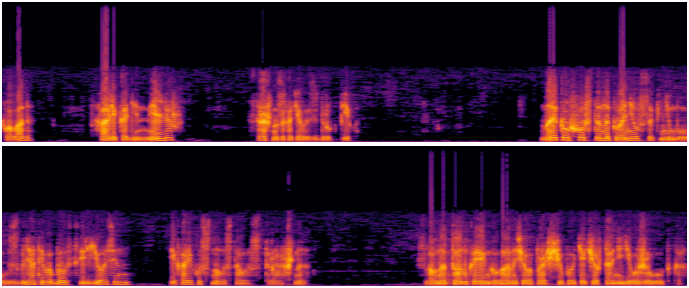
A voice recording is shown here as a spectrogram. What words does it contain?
колада, Халик один миллер. Страшно захотелось вдруг пива. Майкл Хустон наклонился к нему. Взгляд его был серьезен, и Харику снова стало страшно. Словно тонкая игла начала прощупывать очертания его желудка.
